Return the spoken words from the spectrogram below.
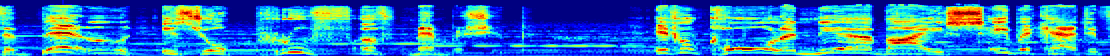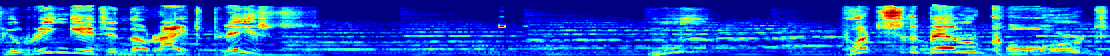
The bell is your proof of membership. It'll call a nearby saber cat if you ring it in the right place. Hmm? What's the bell called?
